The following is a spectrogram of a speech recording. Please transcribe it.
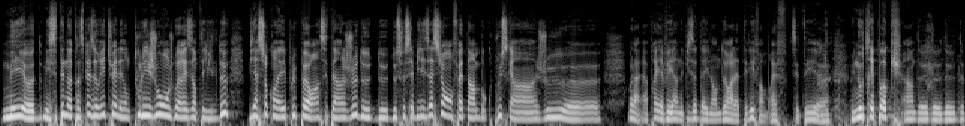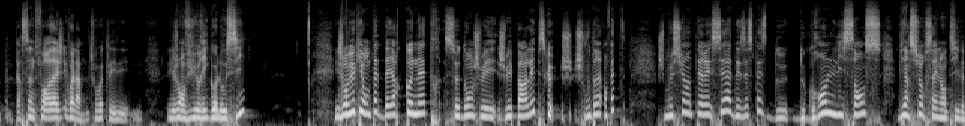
Mais, euh, mais c'était notre espèce de rituel. Et donc, tous les jours, on jouait Resident Evil 2. Bien sûr qu'on n'avait plus peur. hein. C'était un jeu de, de, de sociabilisation, en fait, hein, beaucoup plus qu'un jeu. euh, voilà. Après, il y avait un épisode d'Highlander à la télé. Enfin, bref, c'était euh, une autre époque hein, de, de, personnes fort. Voilà, je vois que les, les gens vieux rigolent aussi. Les gens vieux qui vont peut-être d'ailleurs connaître ce dont je vais, je vais parler, parce que je, voudrais, en fait, je me suis intéressée à des espèces de, de grandes licences, bien sûr Silent Hill,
